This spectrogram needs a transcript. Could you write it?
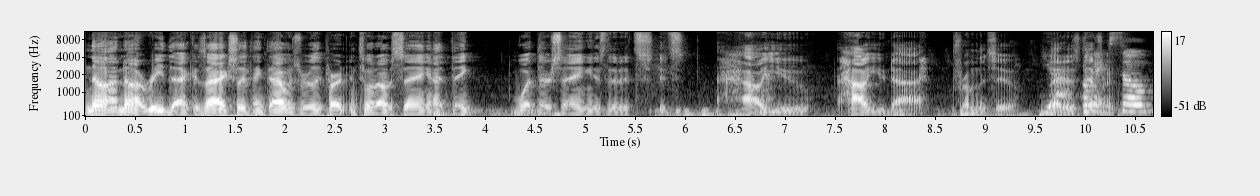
no no read that because I actually think that was really pertinent to what I was saying. I think what they're saying is that it's it's how you how you die from the two that is different. Okay, so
